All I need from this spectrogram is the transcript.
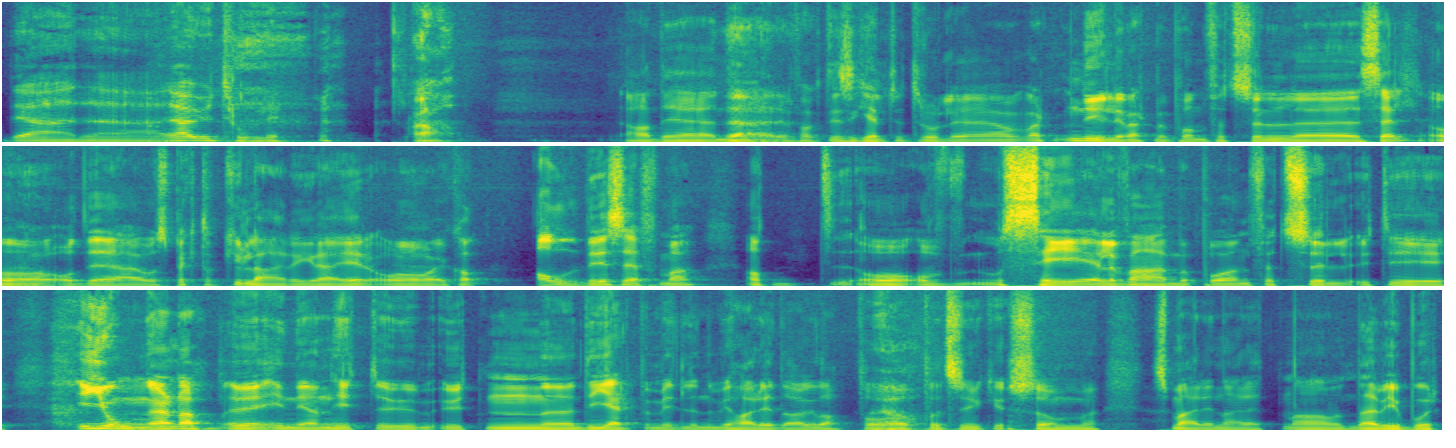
Det er eh, ja, utrolig. ja. Ja, det, det, er faktisk helt utrolig. Jeg har vært, nylig vært med på en fødsel uh, selv, og, og, det er jo spektakulære greier. Og jeg kan aldri se for meg at, å, å, å, se eller være med på en fødsel ute i, i jungelen, da, eh, inni en hytte uten eh, de hjelpemidlene vi har i dag da, på, ja. på et sykehus som, som, er i nærheten av der vi bor.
